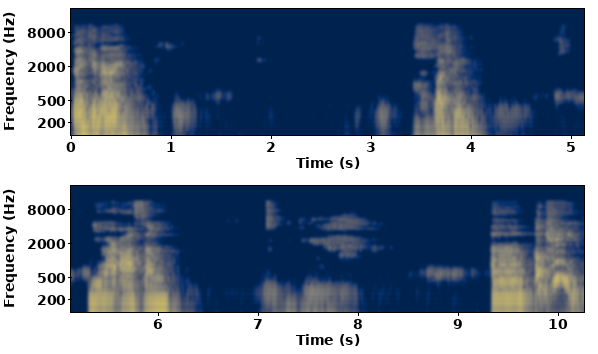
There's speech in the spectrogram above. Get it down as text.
Thank you, Mary. Blessing? You are awesome. Um, okay.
